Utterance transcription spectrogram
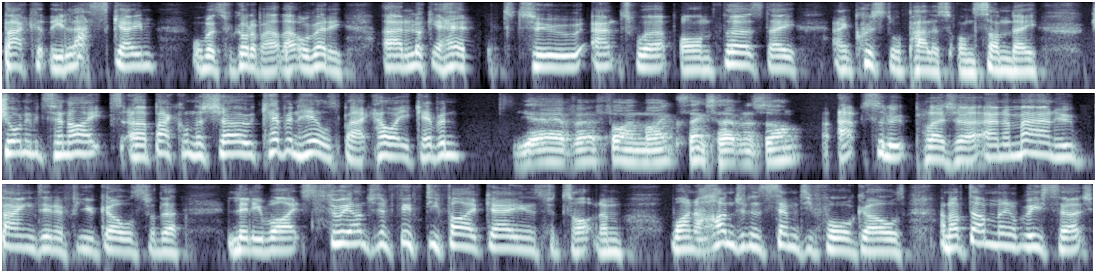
back at the last game. Almost forgot about that already. And look ahead to Antwerp on Thursday and Crystal Palace on Sunday. Joining me tonight, uh, back on the show, Kevin Hill's back. How are you, Kevin? Yeah, very fine, Mike. Thanks for having us on. Absolute pleasure. And a man who banged in a few goals for the Lily Whites. 355 games for Tottenham, 174 goals. And I've done my research.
